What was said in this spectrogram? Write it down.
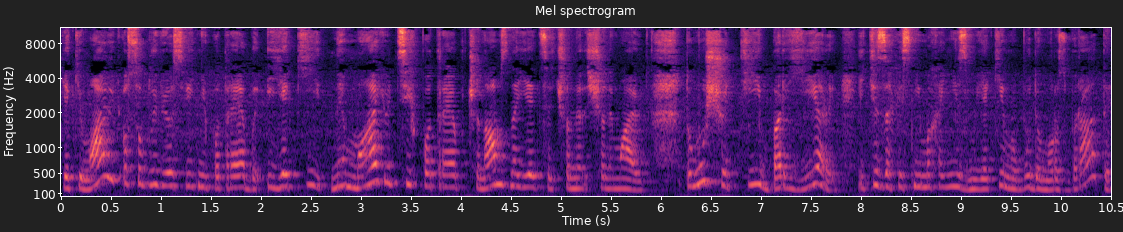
які мають особливі освітні потреби, і які не мають цих потреб, чи нам здається, що не що не мають, тому що ті бар'єри і ті захисні механізми, які ми будемо розбирати,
